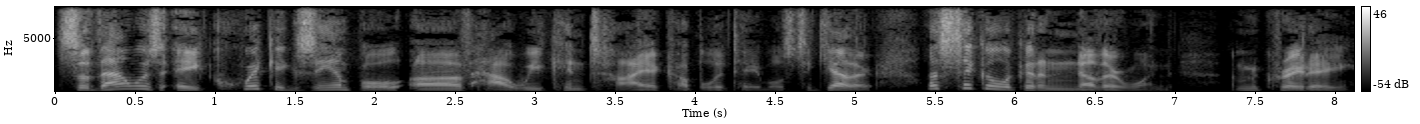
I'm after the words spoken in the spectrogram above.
so that was a quick example of how we can tie a couple of tables together. Let's take a look at another one. I'm going to create a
